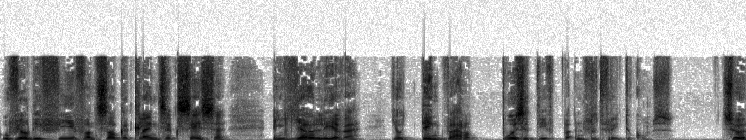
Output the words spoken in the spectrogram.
hoeveel die vier van sulke klein suksesse in jou lewe jou denkwêreld positief beïnvloed vir die toekoms. So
